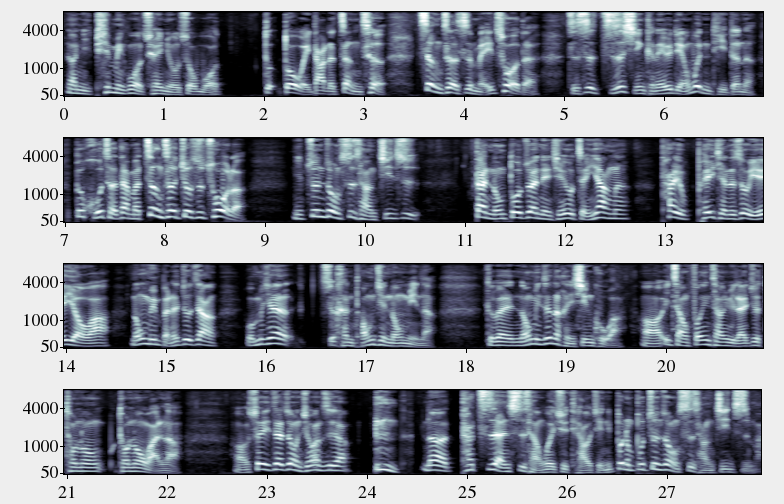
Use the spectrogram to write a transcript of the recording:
那你拼命跟我吹牛说我多多伟大的政策，政策是没错的，只是执行可能有点问题的呢？不胡扯淡吗？政策就是错了，你尊重市场机制，蛋农多赚点钱又怎样呢？他有赔钱的时候也有啊，农民本来就这样。我们现在很同情农民了，对不对？农民真的很辛苦啊，哦，一场风一场雨来就通通通通完了，哦，所以在这种情况之下，那他自然市场会去调节，你不能不尊重市场机制嘛。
